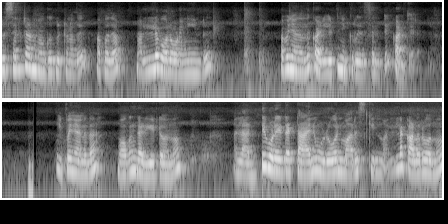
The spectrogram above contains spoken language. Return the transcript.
റിസൾട്ടാണ് നമുക്ക് കിട്ടണത്. അപ്പോൾ ഇതാ നല്ലപോലെ ഉണങ്ങിയിട്ടുണ്ട്. അപ്പോൾ ഞാനൊന്ന് കഴുകിയിട്ട് നിങ്ങൾക്ക് റിസൾട്ട് കാണിച്ചു തരാം. ഇപ്പോൾ ഞാനിതാ മുഖം കഴുകിയിട്ട് വന്നു. നല്ല അടിപൊളിയായിട്ട് ടാന് മുഴുവൻ മാറി സ്കിൻ നല്ല കളർ വന്നു.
